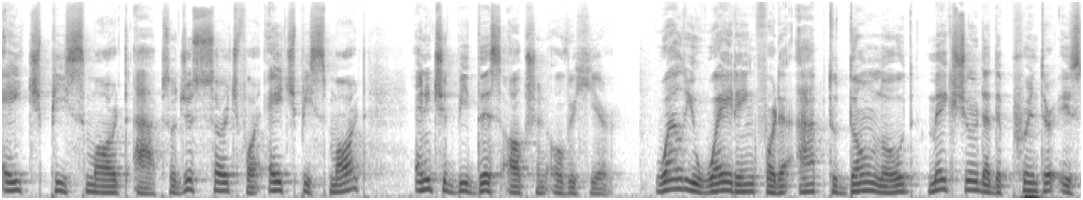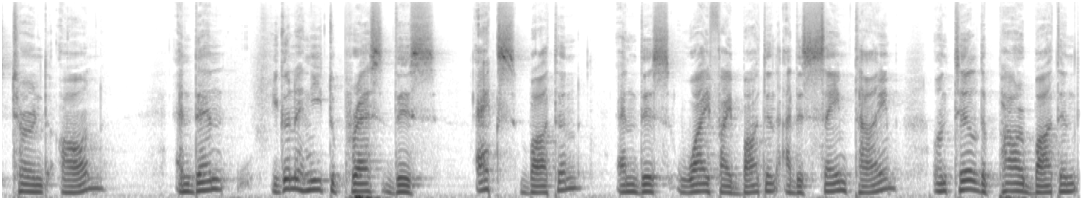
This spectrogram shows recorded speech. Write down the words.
HP Smart app. So just search for HP Smart and it should be this option over here. While you're waiting for the app to download, make sure that the printer is turned on and then you're gonna need to press this X button and this Wi-Fi button at the same time until the power button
